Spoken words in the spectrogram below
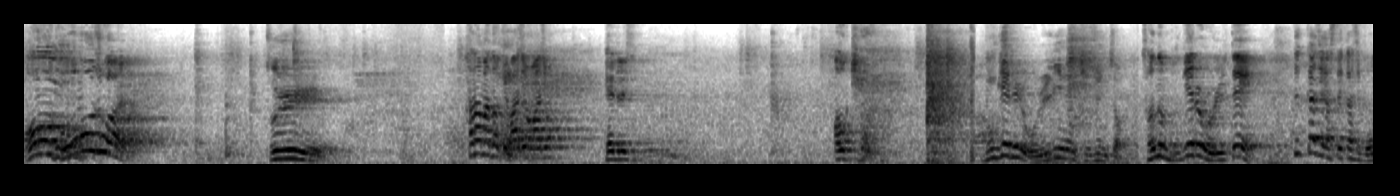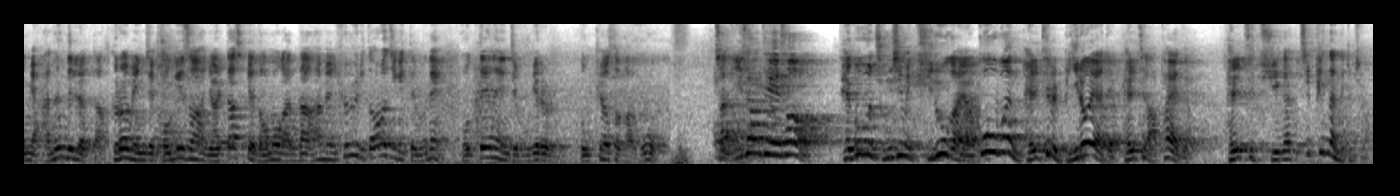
어, 너무 좋아요. 둘. 하나만 더. 마지막, 마지막. 배들이. 오케이. 무게를 올리는 기준점. 저는 무게를 올릴 때 끝까지 갔을 때까지 몸이 안 흔들렸다. 그러면 이제 거기서 한 15개 넘어간다 하면 효율이 떨어지기 때문에 그때는 이제 무게를 높여서 가고 자, 이 상태에서 대부분 중심이 뒤로 가요. 호흡은 벨트를 밀어야 돼요. 벨트가 아파야 돼요. 벨트 뒤가 찝힌다는 느낌처럼.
